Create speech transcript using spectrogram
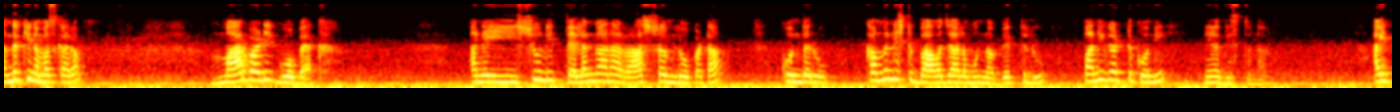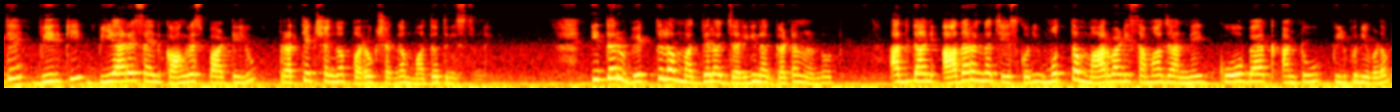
అందరికీ నమస్కారం. మార్వాడి గో బ్యాక్ అనే ఈ ఇష్యూని తెలంగాణ రాష్ట్రం లోపట కొందరు కమ్యూనిస్ట్ భావజాలం ఉన్న వ్యక్తులు పనిగట్టుకొని నినదిస్తున్నారు. అయితే వీరికి బీఆర్ఎస్ అండ్ కాంగ్రెస్ పార్టీలు ప్రత్యక్షంగా పరోక్షంగా మద్దతునిస్తున్నాయి. ఇద్దరు వ్యక్తుల మధ్యలో జరిగిన ఘటనలో అది దాని ఆధారంగా చేసుకొని మొత్తం మార్వాడి సమాజాన్ని గో బ్యాక్ అంటూ పిలుపునివ్వడం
